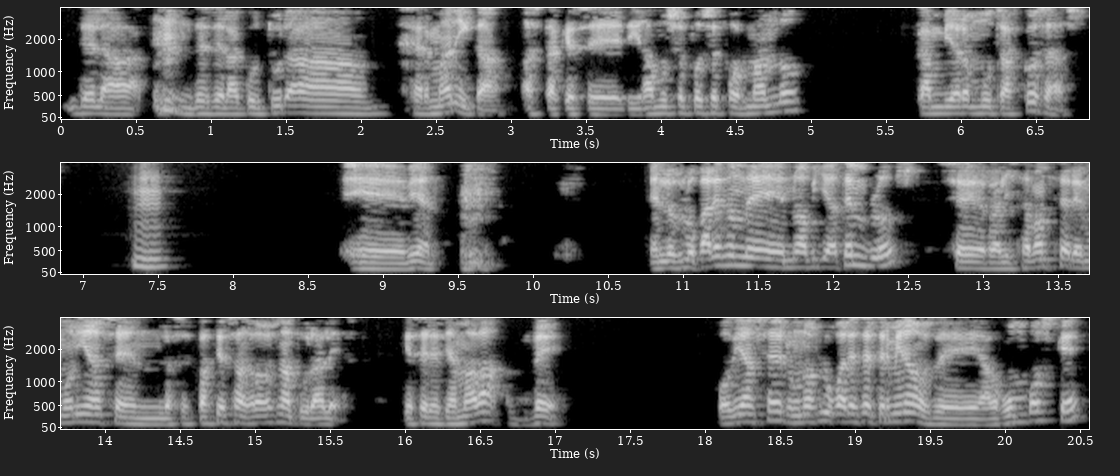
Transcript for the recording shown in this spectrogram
de la, desde la cultura germánica hasta que se, digamos, se fuese formando, cambiaron muchas cosas. Mm. Eh, bien. En los lugares donde no había templos, se realizaban ceremonias en los espacios sagrados naturales, que se les llamaba V. Podían ser unos lugares determinados de algún bosque,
